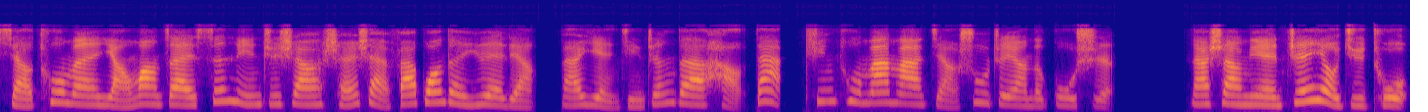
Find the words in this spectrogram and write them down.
小兔们仰望在森林之上闪闪发光的月亮。把眼睛睁得好大，听兔妈妈讲述这样的故事。那上面真有巨兔。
